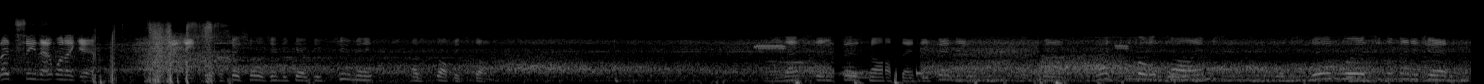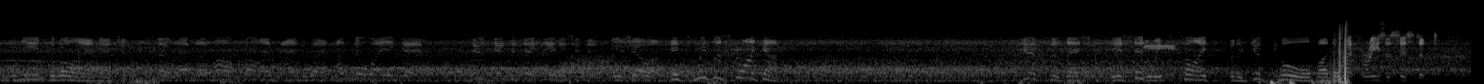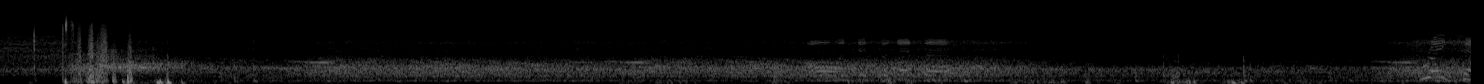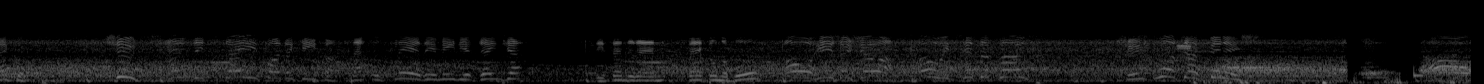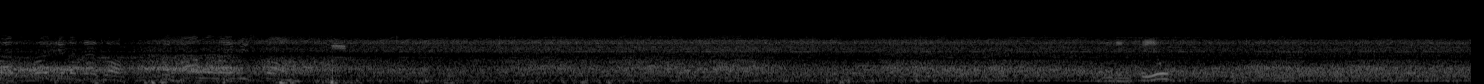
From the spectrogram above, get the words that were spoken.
Let's see that one again. And the fourth officials indicated two minutes of stoppage time. Well, that's the first half then. Defending has been questionable at times. Some stern words from the manager in the interval, I imagine. So, level at half-time and we're underway again. Who's going to take the initiative? Ulloa. It's with the striker. Good possession. The assist, oh, it's tight, but a good call by the referee's assistant. Oh, and dispossessed there. Great tackle. Shoots, and it's saved by the keeper. That will clear the immediate danger. The defender then back on the ball. Oh, here's a shower. Oh, it's hit the post. Shoots, what a finish. Ah, oh, that's broken the deadlock. But how will they respond? Holding field.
